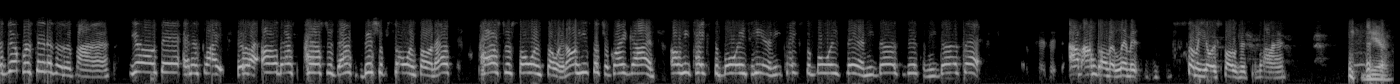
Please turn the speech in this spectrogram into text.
a good percentage of the time. You know what I'm saying? And it's like they were like, oh, that's pastor, that's Bishop so and so, and that's Pastor so and so, and oh, he's such a great guy, and oh, he takes the boys here, and he takes the boys there, and he does this, and he does that. I'm I'm going to limit some of your exposure to mine. Yeah.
